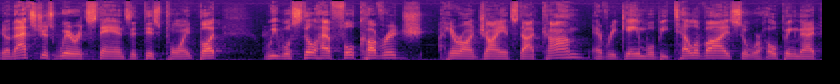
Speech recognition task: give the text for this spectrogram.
you know, that's just where it stands at this point. But we will still have full coverage here on Giants.com. Every game will be televised, so we're hoping that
